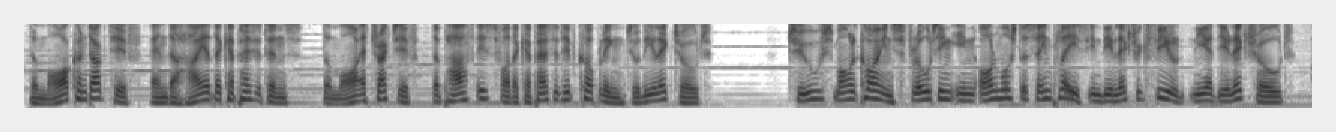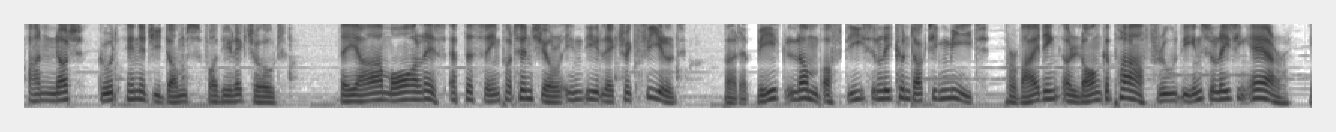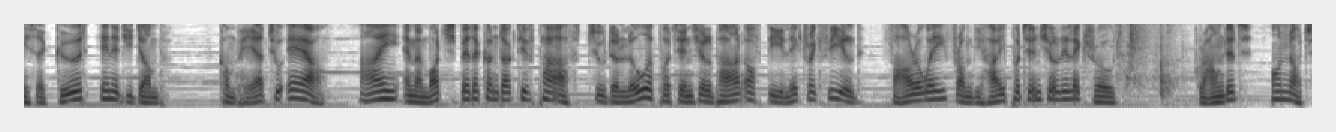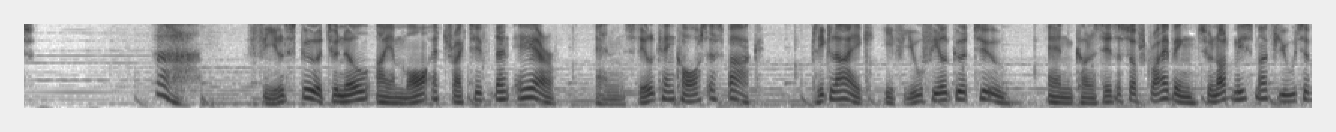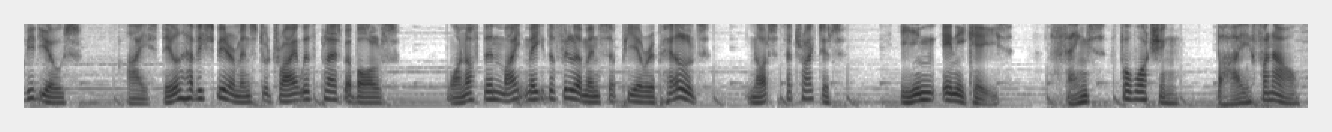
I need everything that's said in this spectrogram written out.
The more conductive and the higher the capacitance, the more attractive the path is for the capacitive coupling to the electrode. Two small coins floating in almost the same place in the electric field near the electrode are not good energy dumps for the electrode. They are more or less at the same potential in the electric field, but a big lump of decently conducting meat providing a longer path through the insulating air is a good energy dump. Compared to air, I am a much better conductive path to the lower potential part of the electric field, far away from the high potential electrode. Grounded or not. Ah, feels good to know I am more attractive than air and still can cause a spark. Click like if you feel good too, and consider subscribing to not miss my future videos. I still have experiments to try with plasma balls. One of them might make the filaments appear repelled, not attracted. In any case, thanks for watching. Bye for now.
